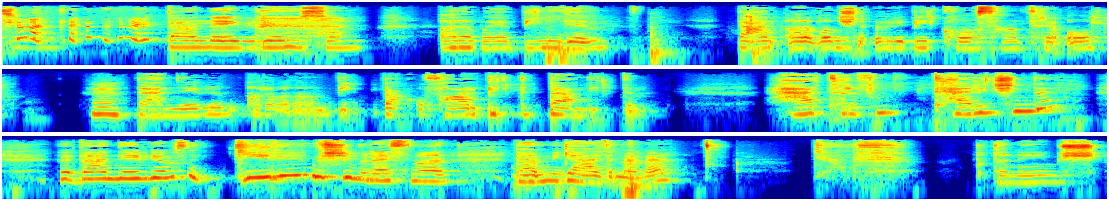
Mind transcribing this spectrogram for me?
çok Ben ne biliyor musun? Arabaya bindim. Ben arabanın içinde öyle bir konsantre ol. Hı. Ben ne biliyorum arabadan bir, bak o far bitti ben bittim. Her tarafım ter içinde. Ve ben ne biliyor musun? Gerilmişim resmen. Ben mi geldim eve? Diyorum "Üf, bu da neymiş?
